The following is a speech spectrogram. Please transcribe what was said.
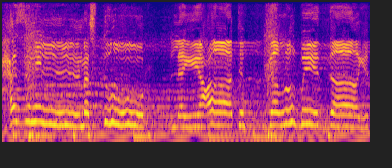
حزن المستور لي عاتب قلبي الذايب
